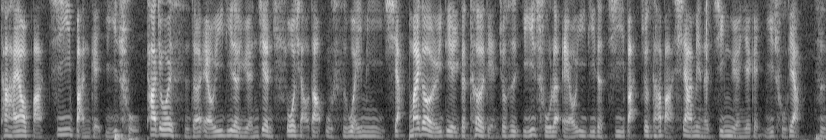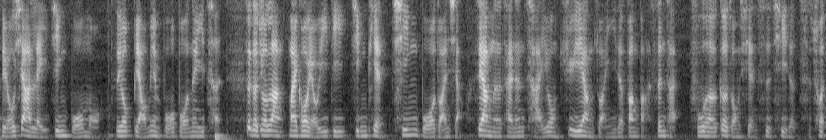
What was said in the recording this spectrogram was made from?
它还要把基板给移除，它就会使得 LED 的元件缩小到五十微米以下。Micro LED 的一个特点就是移除了 LED 的基板，就是它把下面的晶圆也给移除掉，只留下磊晶薄膜，只有表面薄薄那一层。这个就让 Micro LED 晶片轻薄短小，这样呢才能采用巨量转移的方法生产，符合各种显示器的尺寸。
